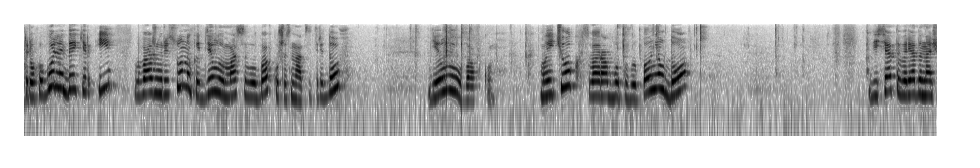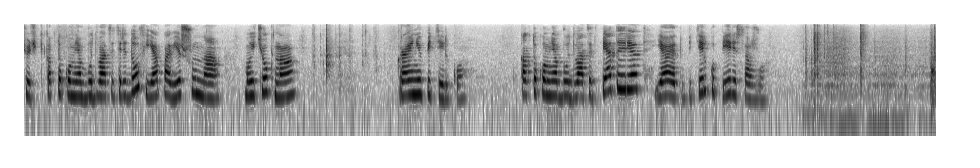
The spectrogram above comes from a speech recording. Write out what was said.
треугольный декер и вывожу рисунок и делаю массовую убавку 16 рядов. Делаю убавку. Маячок свою работу выполнил до 10 ряда на щечке. Как только у меня будет 20 рядов, я повешу на маячок на крайнюю петельку. Как только у меня будет 25 ряд, я эту петельку пересажу. Так,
